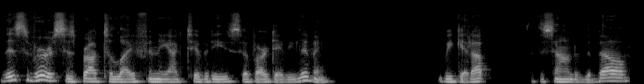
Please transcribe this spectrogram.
This verse is brought to life in the activities of our daily living. We get up at the sound of the bell,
